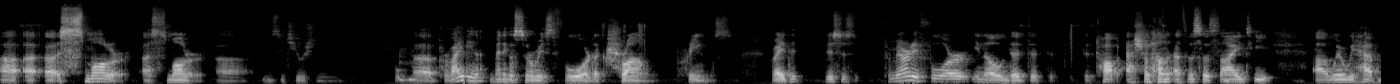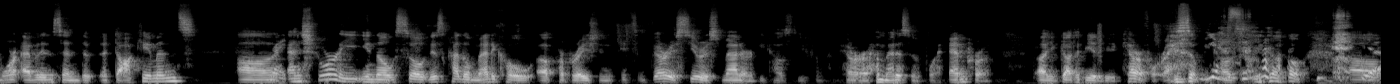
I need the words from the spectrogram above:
a, a, smaller, a smaller uh, institution for, mm-hmm. uh, providing medical service for the crown prince, right? This is primarily for you know the the, the top echelon of the society, uh, where we have more evidence and the, the documents. Uh, right. And surely, you know, so this kind of medical preparation, it's a very serious matter because you can prepare a medicine for emperor uh, you got to be a bit careful, right? So because yes. you know, um, yeah.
